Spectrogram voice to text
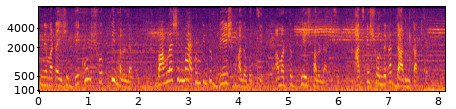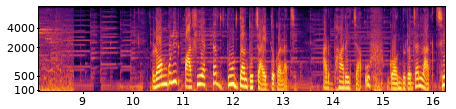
সিনেমাটা এসে দেখুন, সত্যি ভালো লাগবে। বাংলা সিনেমা এখন কিন্তু বেশ ভালো হচ্ছে। আমার তো বেশ ভালো লাগছে। আজকে সন্ধ্যাটা দারুণ কাটছে রঙ্গলির পাশেই একটা দুর্দান্ত চায়ের দোকান আছে। আর ভাঁড়ে চা, উফ, গন্ধটা যা লাগছে।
